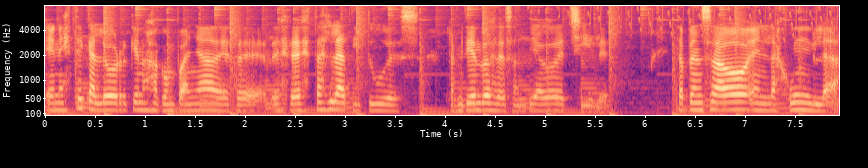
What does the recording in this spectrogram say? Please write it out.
este calor que nos acompaña desde, estas latitudes, transmitiendo desde Santiago de Chile. Está pensado en la jungla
